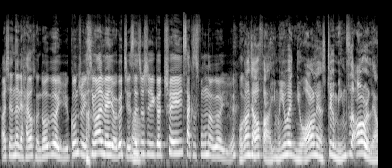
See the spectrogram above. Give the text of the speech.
而且那里还有很多鳄鱼。《公主与青蛙》里面有个角色就是一个吹萨克斯风的鳄鱼。我刚刚讲到法裔嘛，因为 New Orleans 这个名字奥尔良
